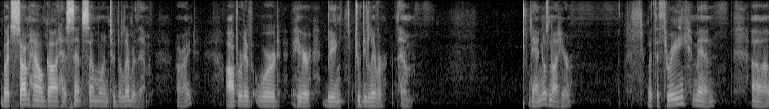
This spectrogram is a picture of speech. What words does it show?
But somehow God has sent someone to deliver them. All right? Operative word here being to deliver them. Daniel's not here. But the three men, uh,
